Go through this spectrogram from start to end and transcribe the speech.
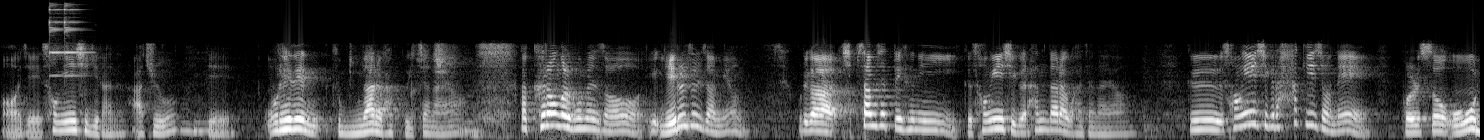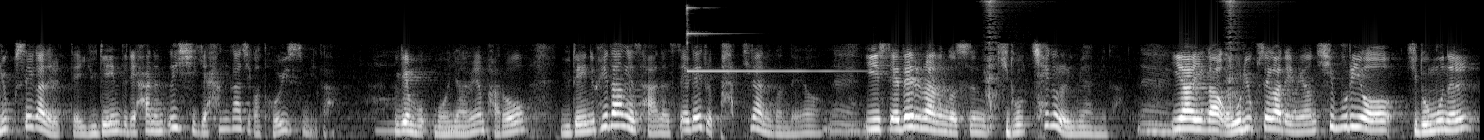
어 이제 성인식이라는 아주 이제 오래된 그 문화를 갖고 있잖아요. 그러니까 그런 걸 보면서 예를 들자면 우리가 13세 때 흔히 그 성인식을 한다라고 하잖아요. 그 성인식을 하기 전에 벌써 5, 6세가 될 때 유대인들이 하는 의식이 한 가지가 더 있습니다. 그게 뭐, 냐면 바로 유대인 회당에서 하는 세데르 파티라는 건데요. 네. 이 세데르라는 것은 기도책을 의미합니다. 네. 이 아이가 5, 6세가 되면 히브리어 기도문을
